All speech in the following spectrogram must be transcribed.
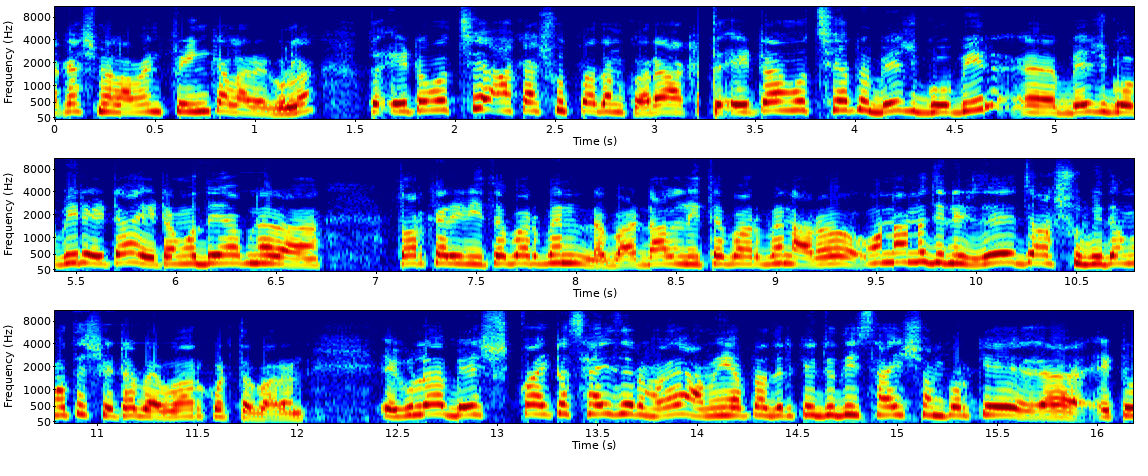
আকাশ মেলাবেন পিঙ্ক কালার এগুলা। তো এটা হচ্ছে আকাশ উৎপাদন করে। তো এটা হচ্ছে আপনার বেশ গভীর বেশ গভীর এটা। এটার মধ্যে আপনার তরকারি নিতে পারবেন বা ডাল নিতে পারবেন আরও অন্যান্য জিনিস যে যা সুবিধা মতো সেটা ব্যবহার করতে পারেন। এগুলা বেশ কয়েকটা সাইজের হয়। আমি আপনাদেরকে যদি সাইজ সম্পর্কে একটু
